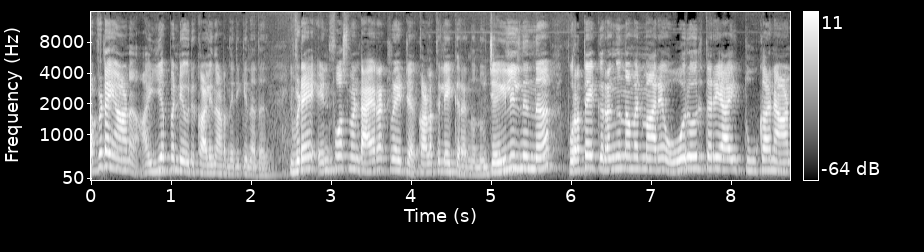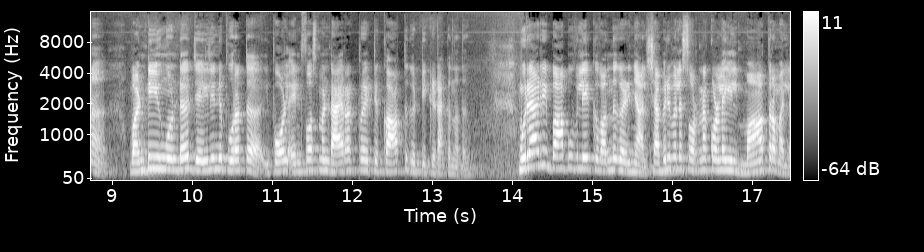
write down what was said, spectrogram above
അവിടെയാണ് അയ്യപ്പന്റെ ഒരു കളി നടന്നിരിക്കുന്നത്. ഇവിടെ എൻഫോഴ്സ്മെന്റ് ഡയറക്ടറേറ്റ് കളത്തിലേക്ക് ഇറങ്ങുന്നു. ജയിലിൽ നിന്ന് പുറത്തേക്ക് ഇറങ്ങുന്നവന്മാരെ ഓരോരുത്തരെയായി തൂക്കാനാണ് വണ്ടിയും കൊണ്ട് ജയിലിന് പുറത്ത് ഇപ്പോൾ എൻഫോഴ്സ്മെന്റ് ഡയറക്ടറേറ്റ് കാത്തുകെട്ടി കിടക്കുന്നത് മുരാരി ബാബുവിലേക്ക് വന്നു കഴിഞ്ഞാൽ ശബരിമല സ്വർണക്കൊള്ളയിൽ മാത്രമല്ല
